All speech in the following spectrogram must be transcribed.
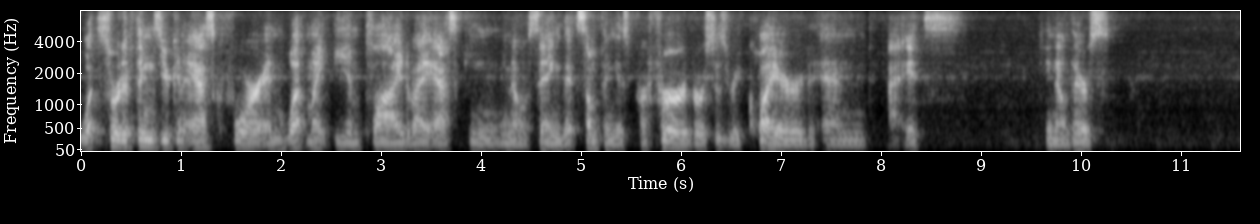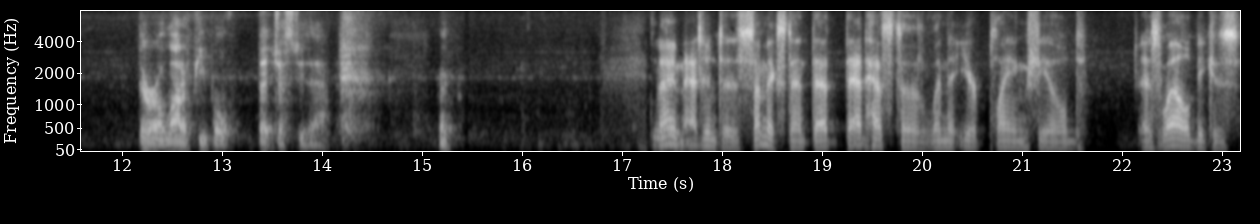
what sort of things you can ask for and what might be implied by asking, you know, saying that something is preferred versus required. And it's, you know, there's, there are a lot of people that just do that. And I imagine to some extent that that has to limit your playing field as well, because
